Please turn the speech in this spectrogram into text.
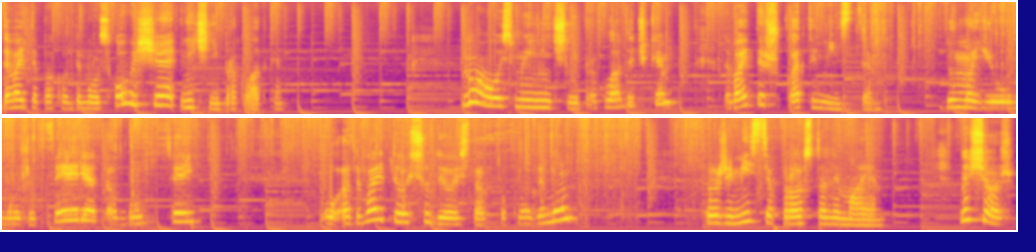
давайте покладемо у сховище нічні прокладки. Ну, а ось мої нічні прокладочки. Давайте шукати місце. Думаю, може цей ряд або цей. О, а давайте ось сюди ось так покладемо. Тож місця просто немає. Ну що ж,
